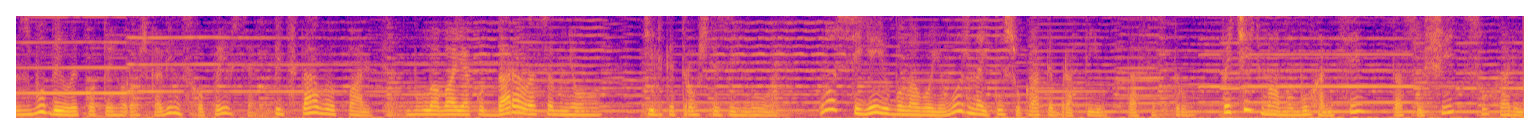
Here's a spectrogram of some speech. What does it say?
Збудили Котигорошка, він схопився, підставив пальця. Булава як ударилась об нього, тільки трошки зігнулась. Ну, з цією булавою можна йти шукати братів та сестру. Печіть, мамо, буханці та сушіть сухарі.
